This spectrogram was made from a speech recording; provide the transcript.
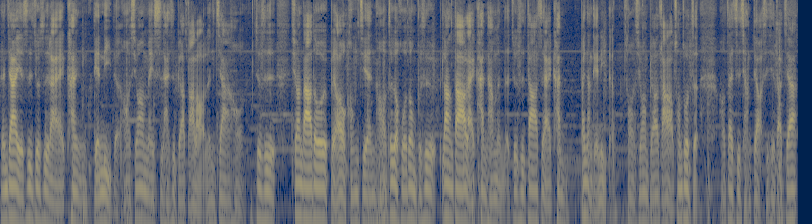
人家也是就是来看典礼的哦，希望没事还是不要打扰人家哦，就是希望大家都不要有空间哦。这个活动不是让大家来看他们的，就是大家是来看颁奖典礼的哦。希望不要打扰创作者哦。再次强调，谢谢大家。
